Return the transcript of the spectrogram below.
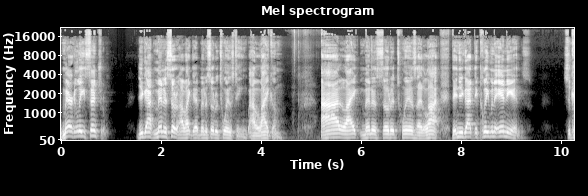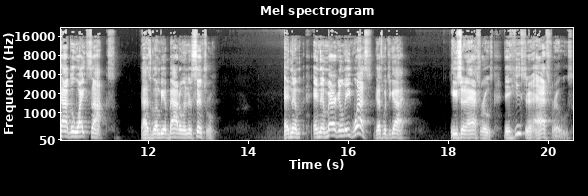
American League Central. You got Minnesota. I like that Minnesota Twins team. I like them. I like Minnesota Twins a lot. Then you got the Cleveland Indians, Chicago White Sox. That's going to be a battle in the Central. And the in the American League West, guess what you got? Houston Astros. The Houston Astros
